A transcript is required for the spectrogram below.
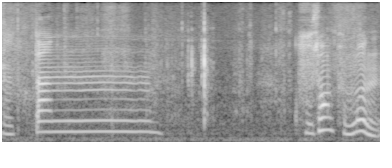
일단 구성품은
